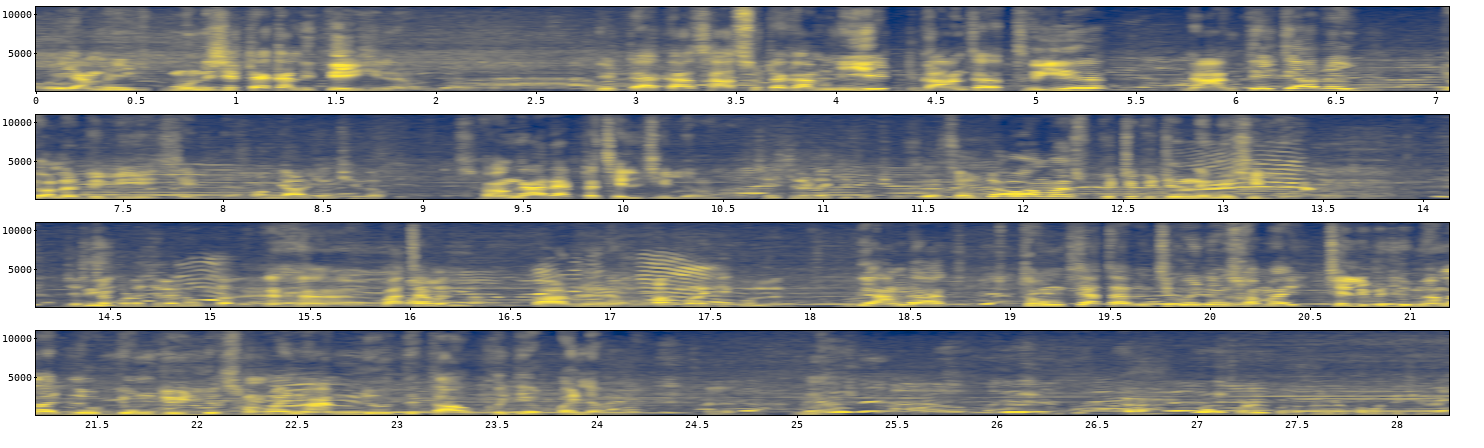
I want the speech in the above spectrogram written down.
ওই আমি মনীষের টাকা নিতে এসেছিলাম। যে টাকা সাতশো টাকা আমি নিয়ে গানটা থুয়ে নামতে এসে আর ওই জলে ডুবে গেছে সঙ্গে আর কেউ ছিল? সঙ্গে আর একটা ছেলে ছিল। সেই ছেলেটা কি করছিল? সে ছেলেটাও আমার পিঠে পিঠে নেমেছিল। চেষ্টা করেছিলেন উদ্ধারে হ্যাঁ বাঁচাবেন না? পারলেন না। তারপরে কি করলেন? দিয়ে আমরা তখন চেঁচামেচি করলাম সময় ছেলেপিলি মেলায় লোকজন জুড়লে সময় নামলেও দিয়ে তাও খুঁজে পাইলাম না। না। তারপরে প্রশাসনকে খবর দিয়েছিলেন?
